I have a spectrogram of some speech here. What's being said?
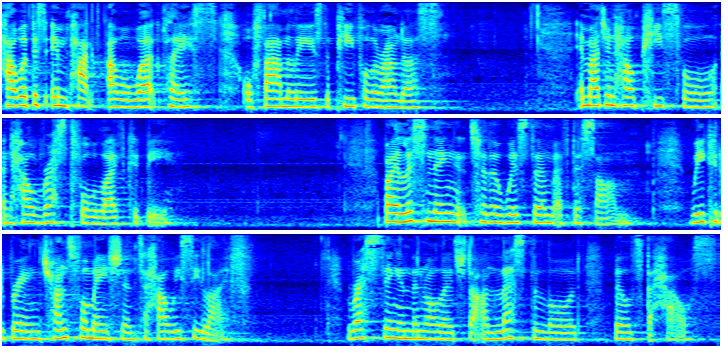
How would this impact our workplace or families, the people around us? Imagine how peaceful and how restful life could be by listening to the wisdom of the psalm, we could bring transformation to how we see life, resting in the knowledge that unless the Lord builds the house,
